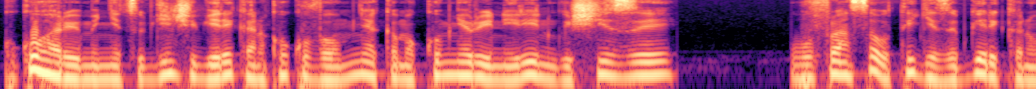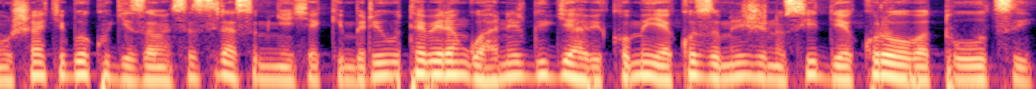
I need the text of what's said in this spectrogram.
Kuko hari ibimenyetso byinshi byerekana ko kuva mu myaka makumyabiri n'irindwi ishize ubufaransa butigeze bwerekana ubushake bwo kugeza wenceslas munyeshyaka imbere y'ubutabera ngo ahanirwe ibyaha bikomeye yakoze muri jenoside yakorewe abatutsi.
